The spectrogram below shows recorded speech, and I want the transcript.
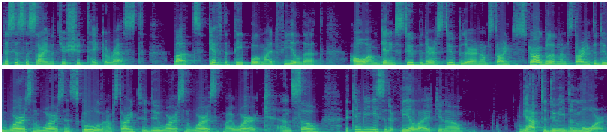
this is a sign that you should take a rest. But gifted people might feel that, oh, I'm getting stupider and stupider and I'm starting to struggle and I'm starting to do worse and worse in school and I'm starting to do worse and worse at my work. And so it can be easy to feel like, you know, you have to do even more.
